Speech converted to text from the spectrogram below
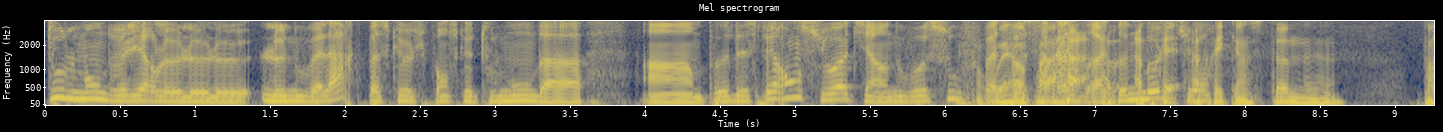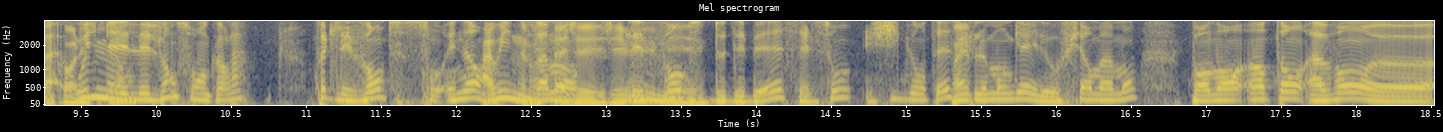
Tout le monde veut lire le, le- le- le nouvel arc parce que je pense que tout le monde a, un peu d'espérance, tu vois, qu'il y a un nouveau souffle parce Ouais, que enfin, ça reste Dragon après, Ball, tu vois. Après 15 tomes, euh, Bah oui, mais les gens sont encore là. En fait, les ventes sont énormes. Ah oui, non, mais ça, vraiment. j'ai- j'ai les vu, ventes mais- de DBS, elles sont gigantesques. Ouais. Le manga, il est au firmament. Pendant un temps, avant, euh,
